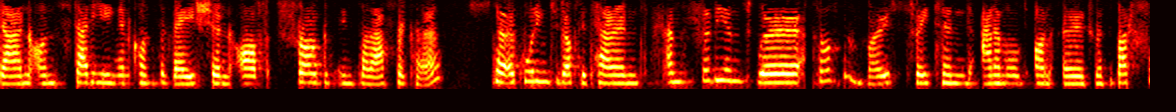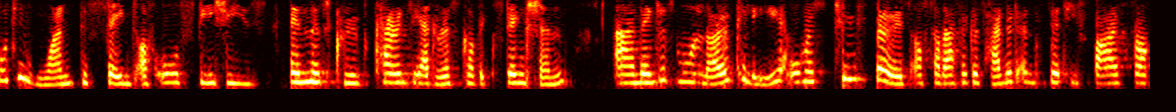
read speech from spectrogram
done on studying and conservation of frogs in South Africa. So according to Dr. Tarrant, amphibians were some of the most threatened animals on Earth with about 41% of all species in this group currently at risk of extinction. And then just more locally, almost two-thirds of South Africa's 135 frog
